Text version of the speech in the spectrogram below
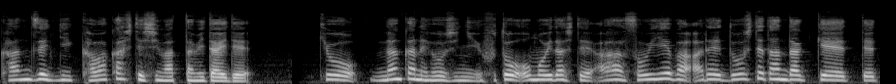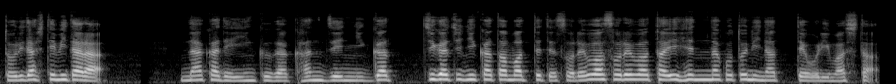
完全に乾かしてしまったみたいで、今日なんかの表紙にふと思い出して、ああ、そういえばあれどうしてたんだっけ？って取り出してみたら、中でインクが完全にガッチガチに固まってて、それはそれは大変なことになっておりました。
